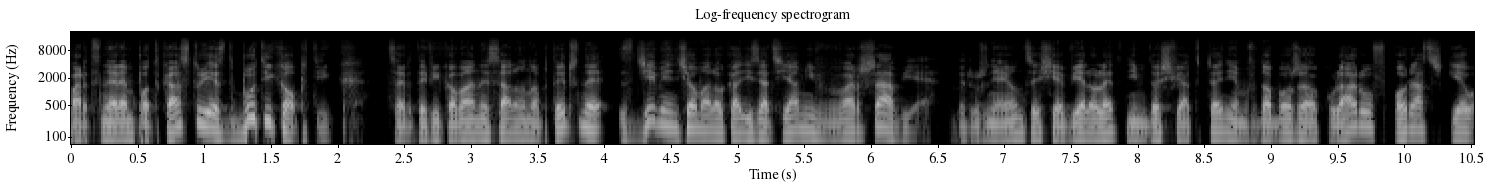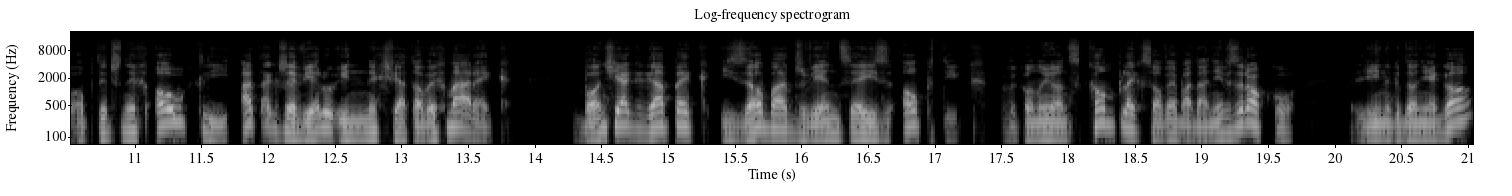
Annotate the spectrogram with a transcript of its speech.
Partnerem podcastu jest Butik Optik, certyfikowany salon optyczny z dziewięcioma lokalizacjami w Warszawie, wyróżniający się wieloletnim doświadczeniem w doborze okularów oraz szkieł optycznych Oakley, a także wielu innych światowych marek. Bądź jak Gapek i zobacz więcej z Optik, wykonując kompleksowe badanie wzroku. Link do niego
